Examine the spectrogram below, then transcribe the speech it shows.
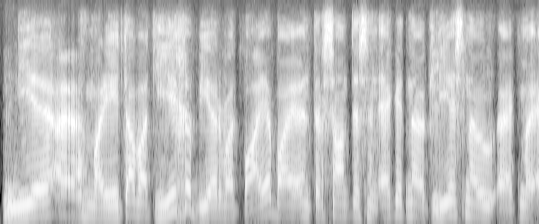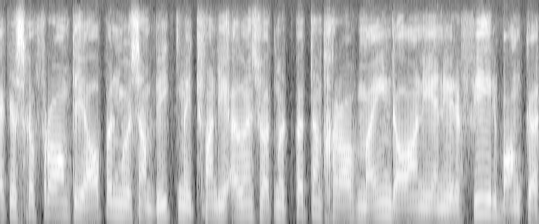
Nee, uh, Marieta wat hier gebeur wat baie baie interessant is en ek het nou ek lees nou ek ek is gevra om te help in Mosambiek met van die ouens wat met Pittinggraaf myn daar in die, in die rivierbanke.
